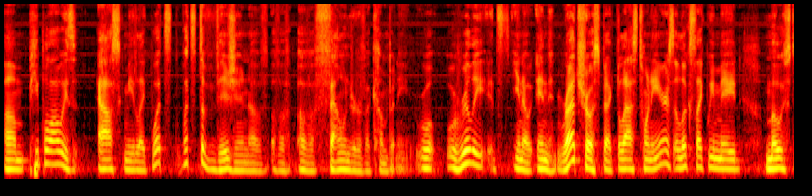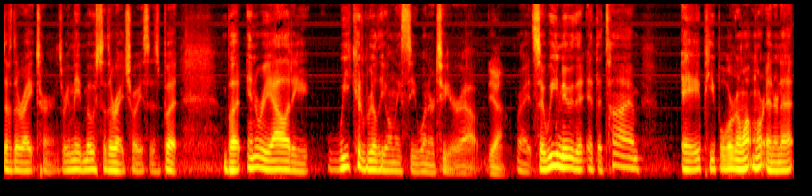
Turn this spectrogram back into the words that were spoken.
um, people always ask me like, what's what's the vision of of a, of a founder of a company? Well, really, it's you know, in retrospect, the last twenty years, it looks like we made most of the right turns. We made most of the right choices, but but in reality, we could really only see one or two year out. Yeah. Right. So we knew that at the time, A, people were going to want more internet.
